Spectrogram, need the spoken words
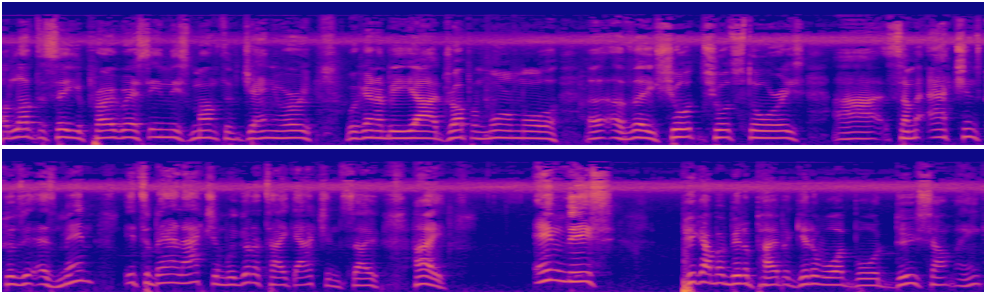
I'd love to see your progress in this month of January. We're going to be uh, dropping more and more uh, of these short short stories, uh, some actions because as men, it's about action. We've got to take action. So hey, end this. Pick up a bit of paper, get a whiteboard, do something,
